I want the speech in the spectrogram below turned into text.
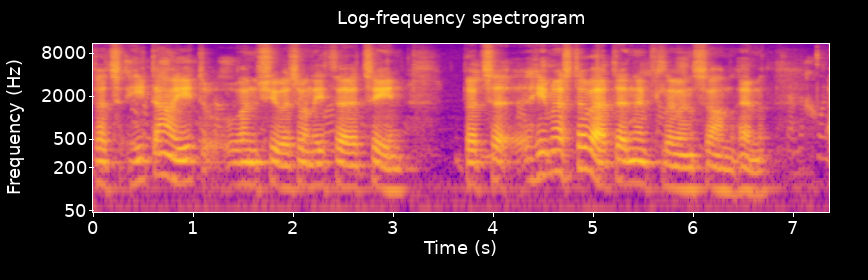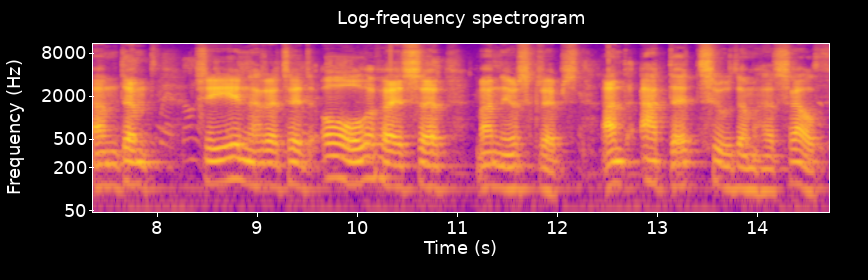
But he died when she was only 13, but uh, he must have had an influence on him. And um, she inherited all of his uh, manuscripts and added to them herself.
